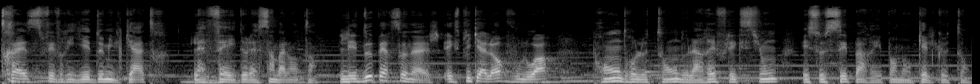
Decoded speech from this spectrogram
13 février 2004, la veille de la Saint-Valentin. Les deux personnages expliquent alors vouloir prendre le temps de la réflexion et se séparer pendant quelques temps.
